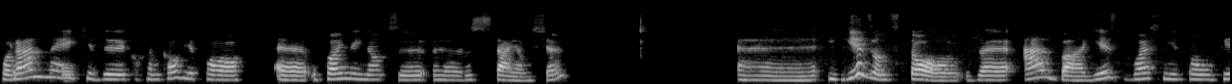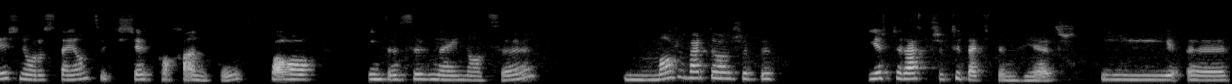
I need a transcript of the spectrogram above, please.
porannej, kiedy kochankowie po upojnej nocy rozstają się. I wiedząc to, że Alba jest właśnie tą pieśnią rozstających się kochanków po intensywnej nocy, może warto, żeby jeszcze raz przeczytać ten wiersz i y,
